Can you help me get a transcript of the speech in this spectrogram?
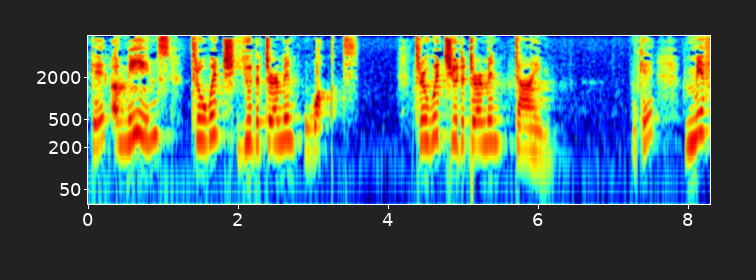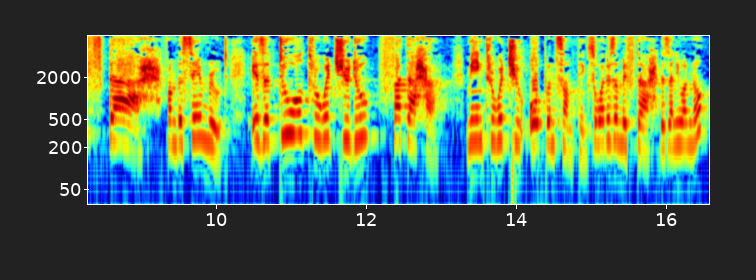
okay, a means through which you determine waqt. Through which you determine time. Okay? Miftah, from the same root, is a tool through which you do fataha, meaning through which you open something. So what is a miftah? Does anyone know?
